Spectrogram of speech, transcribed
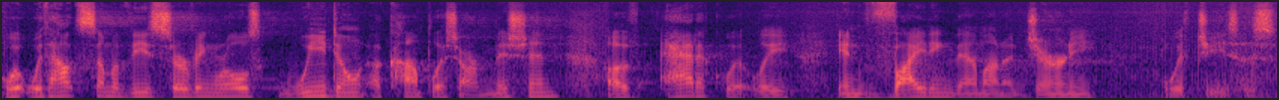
Without some of these serving roles, we don't accomplish our mission of adequately inviting them on a journey with Jesus.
